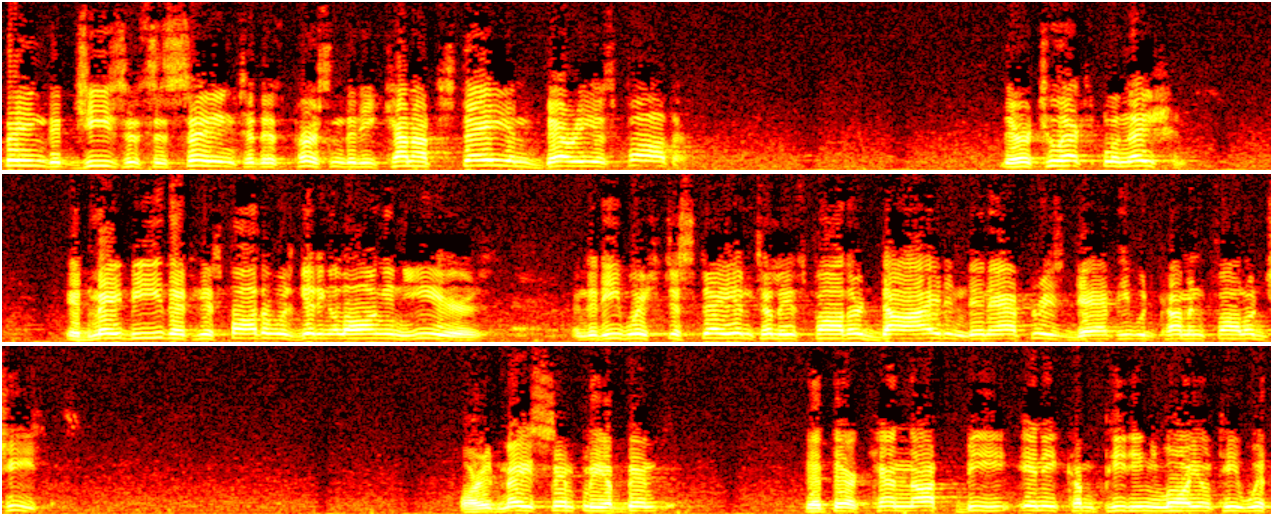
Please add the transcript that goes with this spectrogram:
thing that Jesus is saying to this person that he cannot stay and bury his father? There are two explanations. It may be that his father was getting along in years and that he wished to stay until his father died and then after his death he would come and follow Jesus. Or it may simply have been that there cannot be any competing loyalty with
